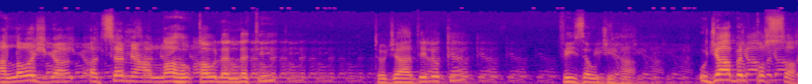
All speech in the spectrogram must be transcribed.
الله وش قال؟ قد سمع الله قول التي تجادلك في زوجها. وجاب القصة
